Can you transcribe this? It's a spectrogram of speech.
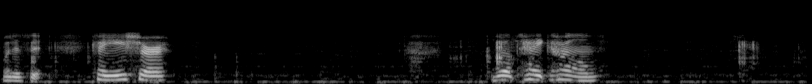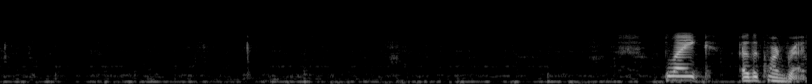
what is it, Keisha will take home blank of the cornbread.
